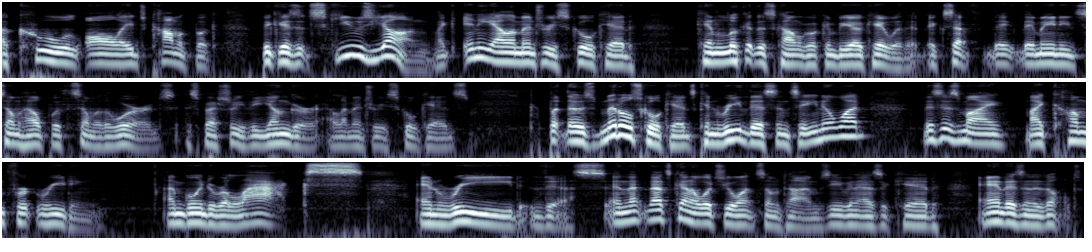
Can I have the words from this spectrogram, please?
a cool all age comic book because it skews young. Like any elementary school kid can look at this comic book and be okay with it, except they, they may need some help with some of the words, especially the younger elementary school kids. But those middle school kids can read this and say, you know what? This is my, my comfort reading. I'm going to relax and read this. And that, that's kind of what you want sometimes, even as a kid and as an adult.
